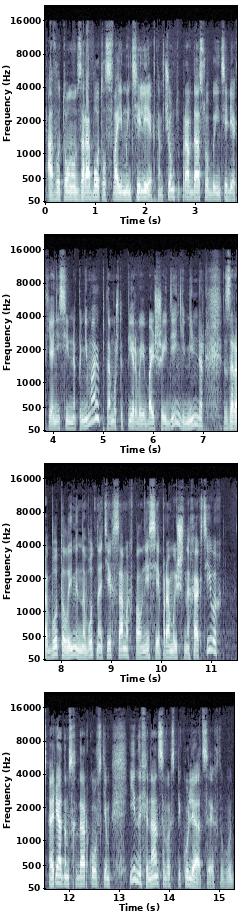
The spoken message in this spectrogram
а вот он, он заработал своим интеллектом. В чем-то, правда, особый интеллект я не сильно понимаю, потому что первые большие деньги Миллер заработал именно вот на тех самых вполне себе промышленных активах, рядом с Ходорковским, и на финансовых спекуляциях. Вот,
